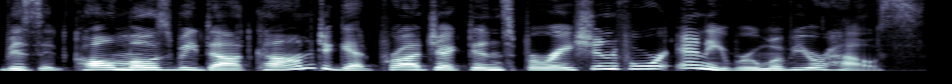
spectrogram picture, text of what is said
Visit callmosby.com to get project inspiration for any room of your house.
